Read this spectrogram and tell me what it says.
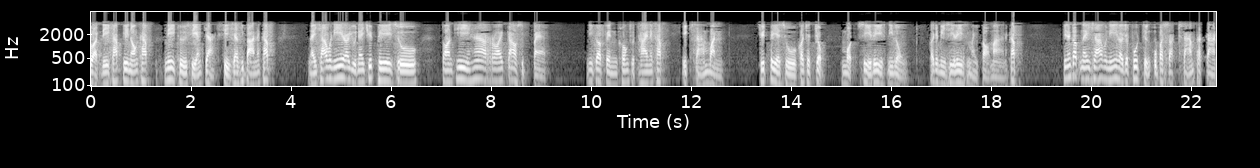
สวัสดีครับ พี่น้องครับ นี่คือเสียงจากสี่ชาพิบาลนะครับ ในเช้าวันนี้เราอยู่ในชุดพรีซูตอนที่ห้าร้อยเก้าสิบแปดนี่ก็เป็นโค้งสุดท้ายนะครับ อีกสามวันชีวิตพระเยซูก็จะจบหมดซีรีส์นี้ลง ก็จะมีซีรีส์ใหม่ต่อมานะครับ พี่น้องครับในเช้าวันนี้เราจะพูดถึงอุปสรรคสามประการ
